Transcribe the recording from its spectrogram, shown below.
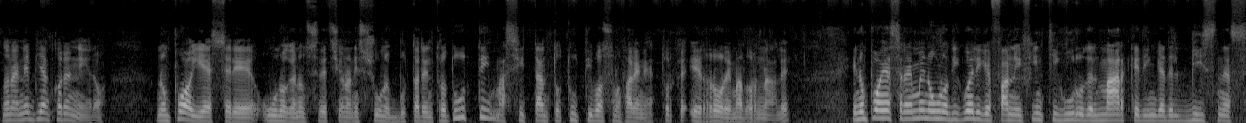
non è né bianco né nero, Non puoi essere uno che non seleziona nessuno e butta dentro tutti, ma sì, tanto tutti possono fare network, errore madornale. E non puoi essere nemmeno uno di quelli che fanno i finti guru del marketing del business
